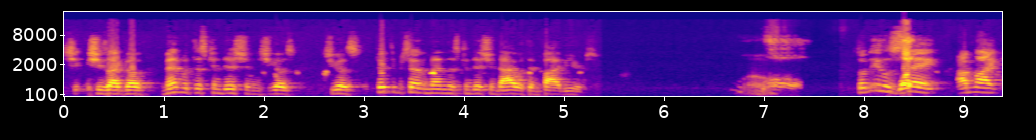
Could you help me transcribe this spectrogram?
she, "She's like, go men with this condition." She goes, "She goes, fifty percent of the men in this condition die within five years." Whoa. Whoa. So needless What- to say, I'm like,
